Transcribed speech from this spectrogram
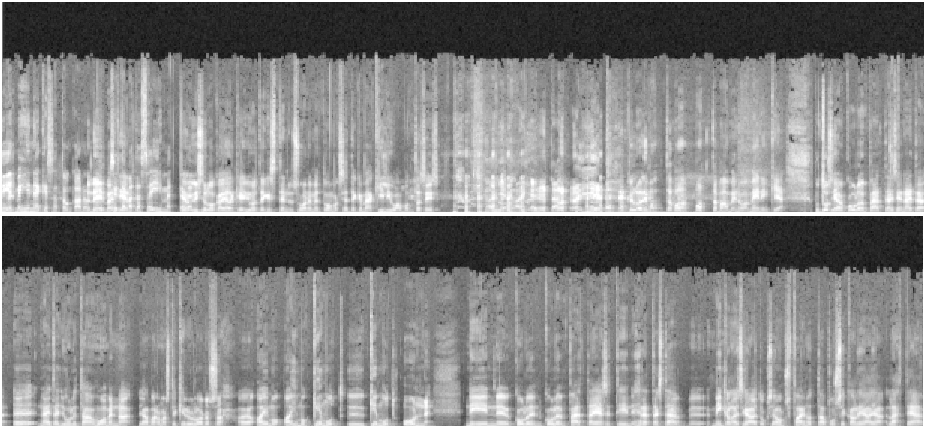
Niin, että mihin ne kesät on kadonnut. Niin, mä Sitä mä tässä Joo, ihmettelen. ysiluokan jälkeen juontekin sitten Suonimen Tuomaksen tekemään kiljua, mutta siis Ai, ai että. Kyllä oli mahtavaa, mahtavaa menoa meininkiä. Mutta tosiaan koulujen päättäisiä näitä, ö, näitä juhlitaan huomenna ja varmasti Kirjuloidossa ö, Aimo, Aimo Kemut, Kemut on. Niin koulujen, koulujen päättäjäiset, niin herättääkö tämä minkälaisia ajatuksia? Onko fine ottaa pussikaljaa ja lähteä,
